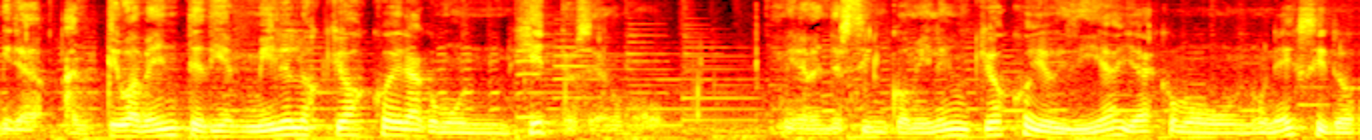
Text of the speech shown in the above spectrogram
Mira, antiguamente 10.000 en los kioscos era como un hit, o sea, como Mira, vender 5.000 en un kiosco y hoy día ya es como un, un éxito.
